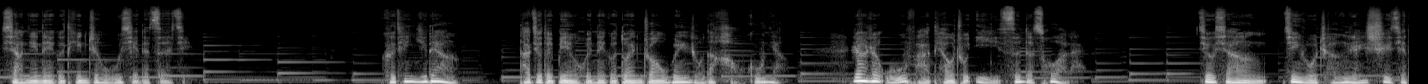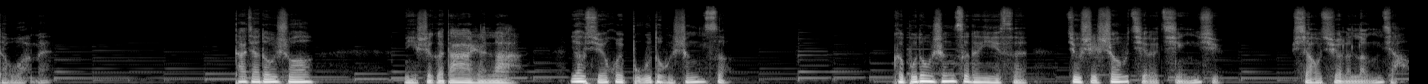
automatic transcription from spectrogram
想念那个天真无邪的自己。可天一亮，她就得变回那个端庄温柔的好姑娘。让人无法挑出一丝的错来，就像进入成人世界的我们。大家都说，你是个大人啦，要学会不动声色。可不动声色的意思，就是收起了情绪，消去了棱角，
